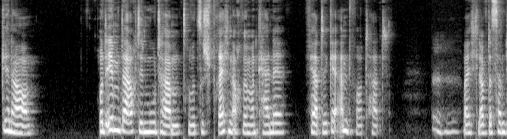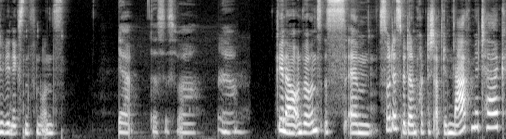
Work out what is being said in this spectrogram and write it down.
genau. Und eben da auch den Mut haben, drüber zu sprechen, auch wenn man keine fertige Antwort hat. Mhm. Weil ich glaube, das haben die wenigsten von uns. Ja, das ist wahr. Ja. Genau, und bei uns ist ähm, so, dass wir dann praktisch ab dem Nachmittag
